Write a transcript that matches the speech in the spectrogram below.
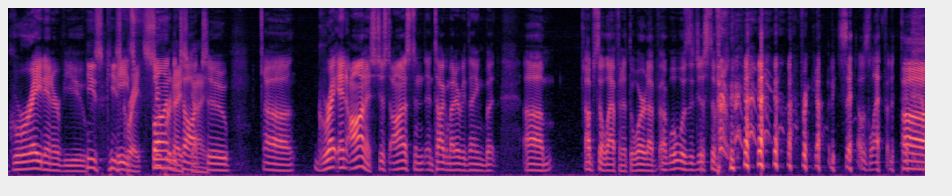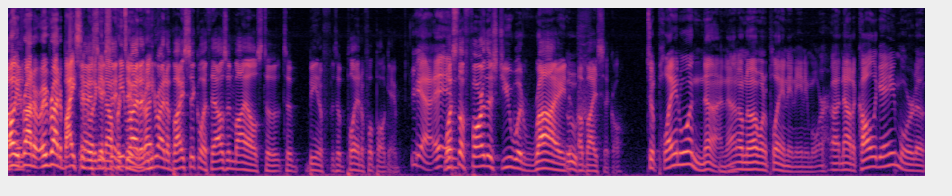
great interview. He's- he's great. Super Fun nice to talk guy. to. Uh, great and honest, just honest and, and talking about everything. But um, I'm still laughing at the word. I, I, what was it? Just of, I forgot what he said. I was laughing at that. Uh, oh, he'd ride a he'd ride a bicycle Yeah, to get an said he'd opportunity. ride, a, right? he'd ride a bicycle a thousand miles to to be in a, to play in a football game. yeah. and- What's the farthest you would ride Oof. a bicycle? To play in one? None. I don't know. I want to play in any anymore. Uh, now to call a game or to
